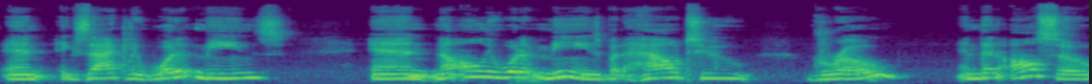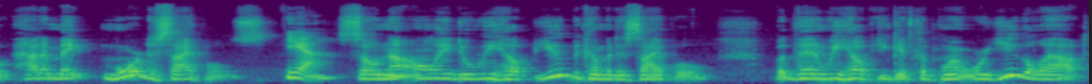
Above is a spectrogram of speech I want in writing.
and exactly what it means and not only what it means but how to grow and then also how to make more disciples yeah. so not only do we help you become a disciple but then we help you get to the point where you go out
